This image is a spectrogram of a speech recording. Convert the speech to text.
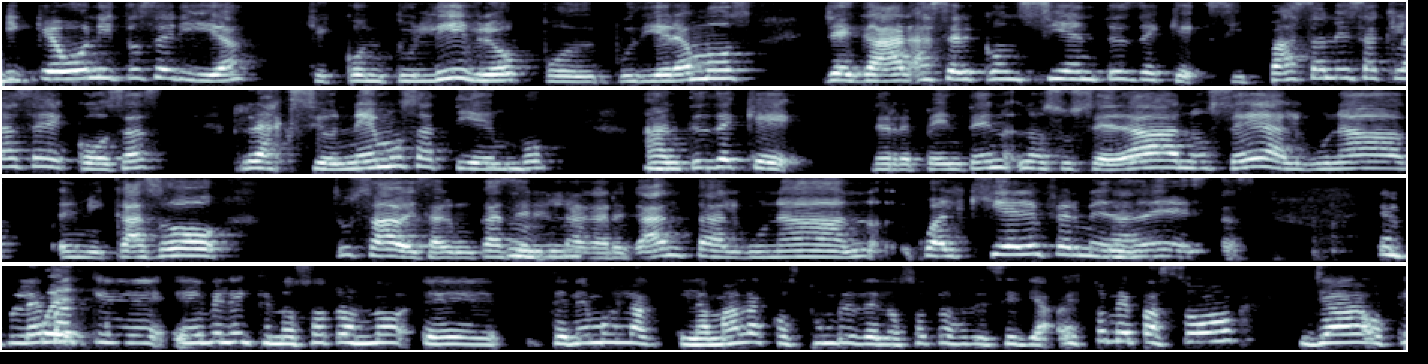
Y qué bonito sería que con tu libro pudiéramos llegar a ser conscientes de que si pasan esa clase de cosas, reaccionemos a tiempo antes de que de repente nos suceda, no sé, alguna, en mi caso, tú sabes, algún cáncer en la garganta, alguna, cualquier enfermedad de estas. El problema es pues que, Evelyn, que nosotros no eh, tenemos la, la, mala costumbre de nosotros decir, ya, esto me pasó, ya, ok,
